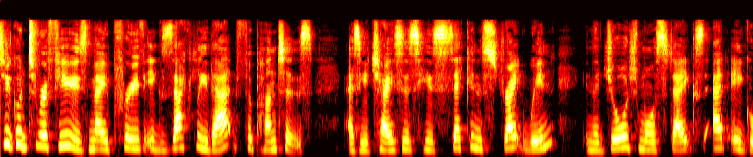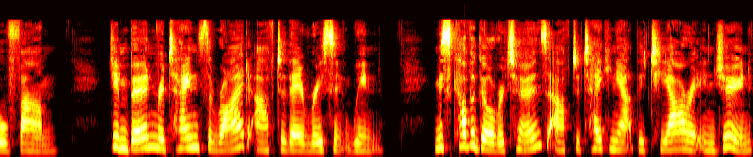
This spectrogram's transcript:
Too Good to Refuse may prove exactly that for punters as he chases his second straight win in the George Moore Stakes at Eagle Farm. Jim Byrne retains the ride after their recent win. Miss Covergirl returns after taking out the tiara in June,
